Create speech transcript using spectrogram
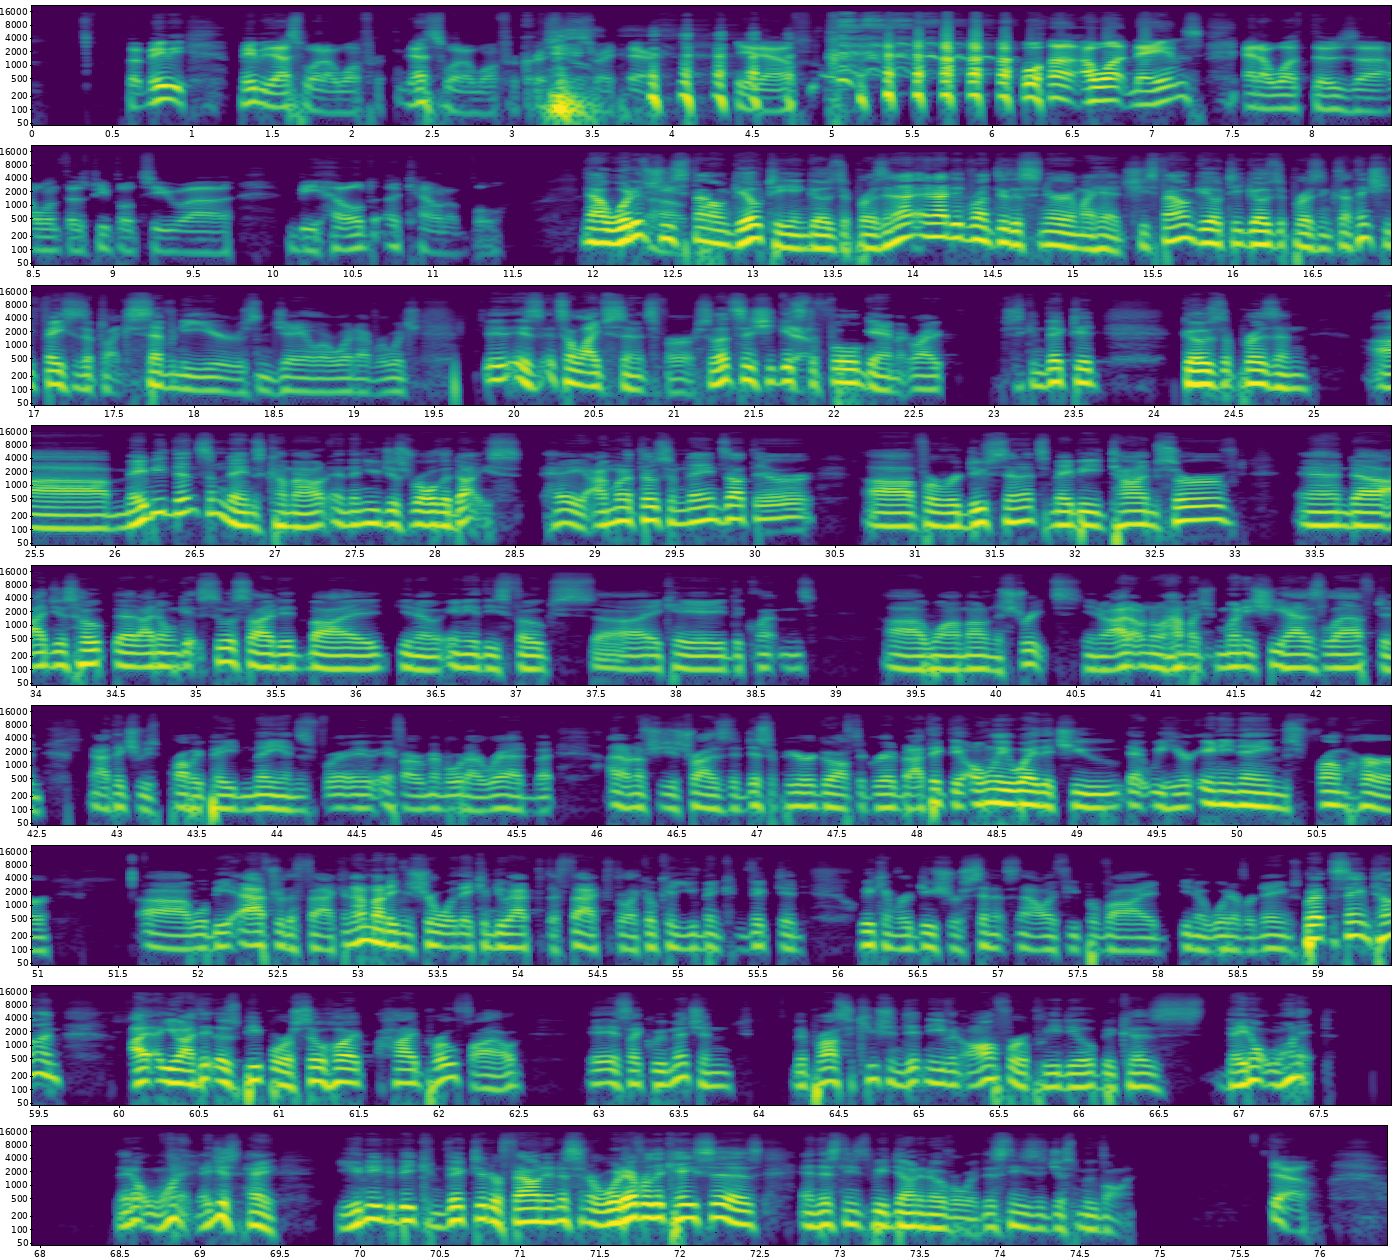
but maybe maybe that's what I want for that's what I want for Christmas right there. you know, I want names and I want those uh, I want those people to uh, be held accountable. Now, what if she's um, found guilty and goes to prison? And I did run through this scenario in my head. She's found guilty, goes to prison because I think she faces up to like seventy years in jail or whatever, which is it's a life sentence for her. So let's say she gets yeah. the full gamut, right? She's convicted, goes to prison. Uh, maybe then some names come out, and then you just roll the dice. Hey, I'm going to throw some names out there uh, for reduced sentence, maybe time served. And uh, I just hope that I don't get suicided by you know any of these folks, uh, aka the Clintons, uh, while I'm out on the streets. You know, I don't know how much money she has left, and I think she was probably paid millions for if I remember what I read. But I don't know if she just tries to disappear, go off the grid. But I think the only way that you that we hear any names from her uh, will be after the fact. And I'm not even sure what they can do after the fact. If They're like, okay, you've been convicted. We can reduce your sentence now if you provide, you know, whatever names. But at the same time, I you know I think those people are so high high profiled. It's like we mentioned, the prosecution didn't even offer a plea deal because they don't want it. They don't want it. They just hey, you need to be convicted or found innocent or whatever the case is, and this needs to be done and over with. This needs to just move on. Yeah.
